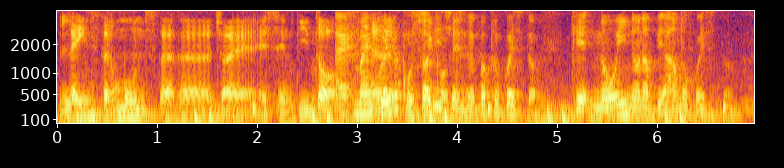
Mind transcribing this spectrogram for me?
Leinster Munster cioè è sentito eh, ma è quello eh, che sto dicendo è proprio questo che noi non abbiamo questo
